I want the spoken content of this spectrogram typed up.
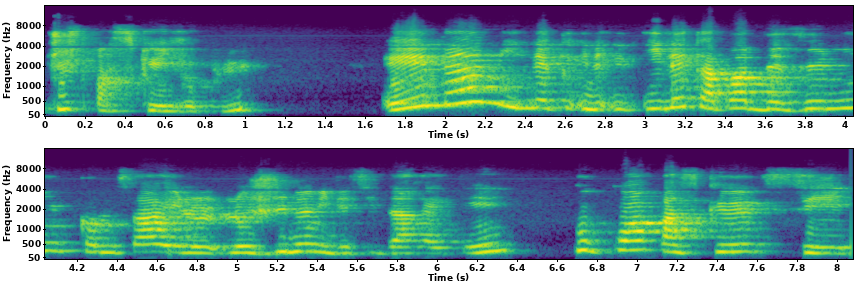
Juste parce qu'il ne veut plus. Et même, il est, il, est, capable de venir comme ça et le, le jeune homme, il décide d'arrêter. Pourquoi? Parce que c'est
